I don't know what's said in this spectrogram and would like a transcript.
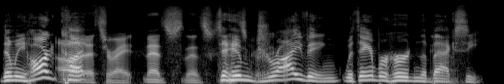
Then we hard oh, cut that's right that's that's to that's him correct. driving with Amber Heard in the back seat.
